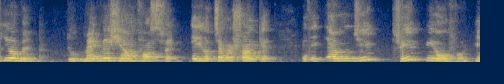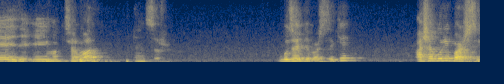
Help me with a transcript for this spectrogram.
কি হবে? টু ম্যাগনেসিয়াম ফসফেট এই হচ্ছে আমার সংকেত। এই যে M G three PO four এই যে, এই হচ্ছে আমার অ্যান্সার বুঝাইতে পারছি কি? আশা করি পারছি।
